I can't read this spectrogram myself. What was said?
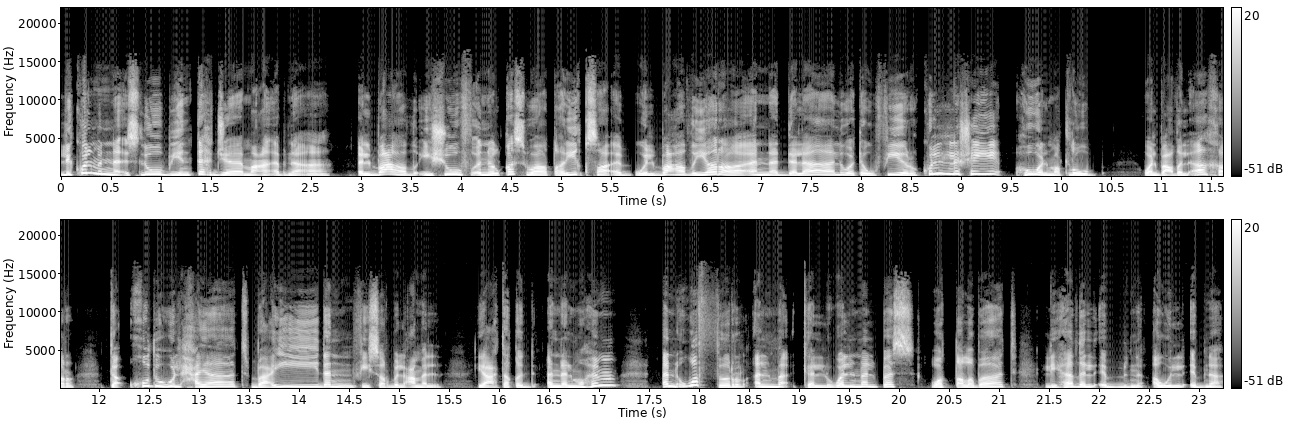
لكل منا أسلوب ينتهجه مع ابنائه البعض يشوف أن القسوة طريق صائب والبعض يرى أن الدلال وتوفير كل شيء هو المطلوب. والبعض الآخر تأخذه الحياة بعيدا في سرب العمل. يعتقد أن المهم أن أوفر المأكل والملبس والطلبات لهذا الابن أو الابنة.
